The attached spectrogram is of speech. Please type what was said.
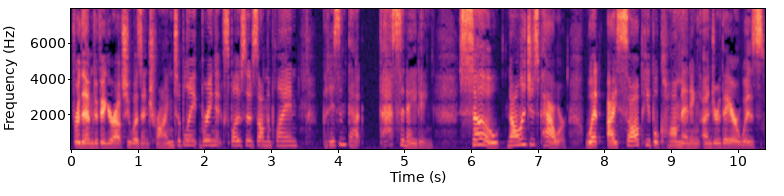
for them to figure out she wasn't trying to bring explosives on the plane. But isn't that fascinating. So, knowledge is power. What I saw people commenting under there was,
